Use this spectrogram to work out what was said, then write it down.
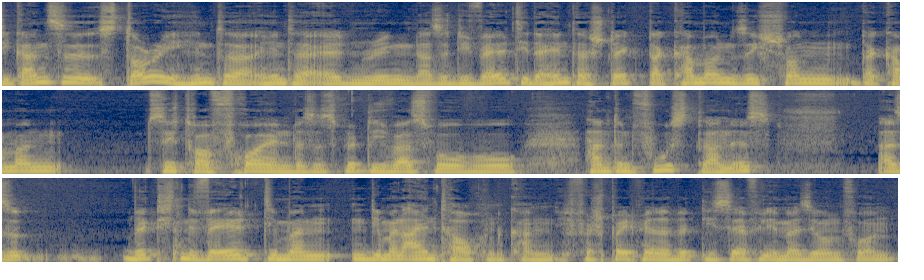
die ganze Story hinter, hinter Elden Ring, also die Welt, die dahinter steckt, da kann man sich schon, da kann man sich drauf freuen. Das ist wirklich was, wo, wo Hand und Fuß dran ist. Also wirklich eine Welt, die man, in die man eintauchen kann. Ich verspreche mir da wirklich sehr viel Immersion von.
